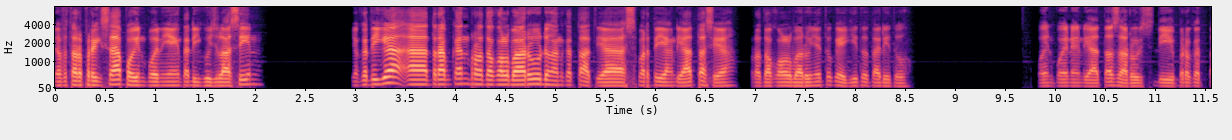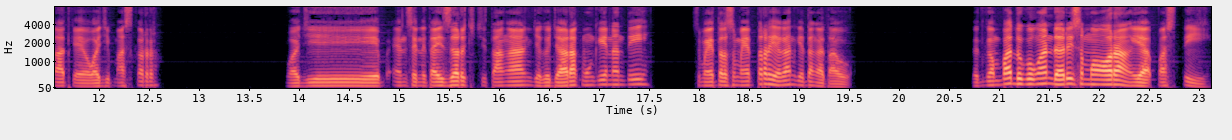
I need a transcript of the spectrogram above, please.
daftar periksa poin-poinnya yang tadi gue jelasin. Yang ketiga, uh, terapkan protokol baru dengan ketat ya, seperti yang di atas ya. Protokol barunya tuh kayak gitu tadi tuh. Poin-poin yang di atas harus diperketat kayak wajib masker, wajib. Hand sanitizer, cuci tangan, jaga jarak mungkin nanti. Semeter semeter ya kan kita nggak tahu. Dan keempat, dukungan dari semua orang. Ya pasti.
